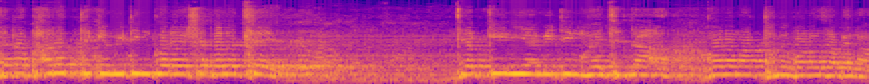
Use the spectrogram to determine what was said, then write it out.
যারা ভারত থেকে মিটিং করে এসে বলেছে যে কি নিয়ে মিটিং হয়েছে তা গণমাধ্যমে বলা যাবে না।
